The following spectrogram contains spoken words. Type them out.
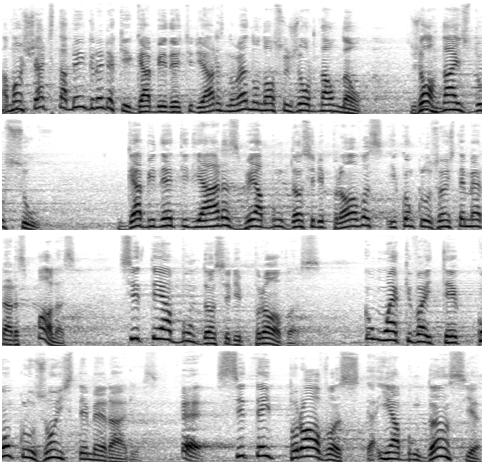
A manchete está bem grande aqui. Gabinete de Aras não é no nosso jornal, não. Jornais do Sul. Gabinete de Aras vê abundância de provas e conclusões temerárias. Polas, se tem abundância de provas, como é que vai ter conclusões temerárias? É. Se tem provas em abundância,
